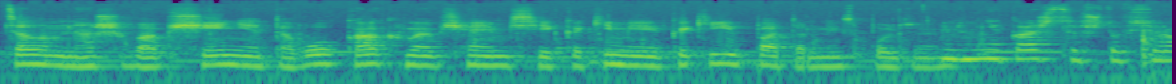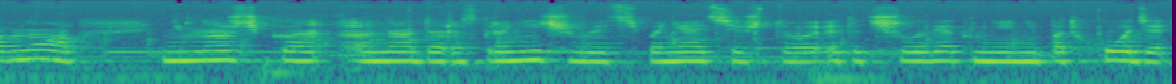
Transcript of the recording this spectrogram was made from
в целом нашего общения, того, как мы общаемся и какими, какие паттерны используем. Мне кажется, что все равно немножечко э, надо разграничивать понятие, что этот человек мне не подходит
